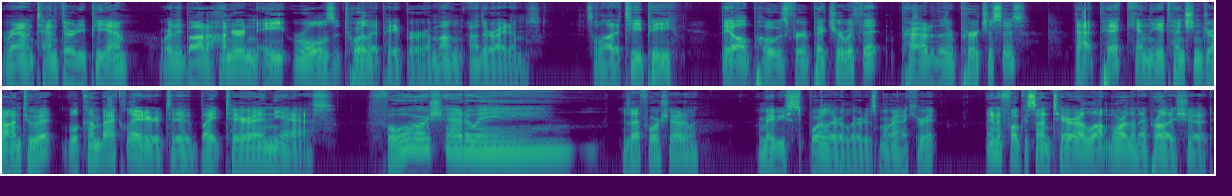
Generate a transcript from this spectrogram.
around 10:30 p.m., where they bought 108 rolls of toilet paper among other items. It's a lot of TP. They all pose for a picture with it, proud of their purchases. That pic and the attention drawn to it will come back later to bite Tara in the ass. Foreshadowing. Is that foreshadowing? Or maybe spoiler alert is more accurate. I'm going to focus on Tara a lot more than I probably should.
